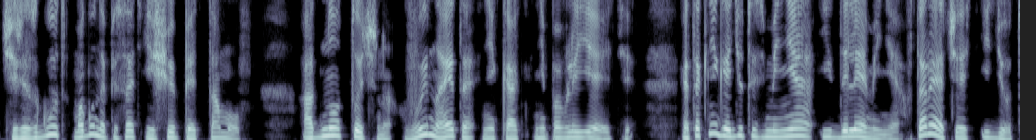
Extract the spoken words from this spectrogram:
Через год могу написать еще пять томов. Одно точно, вы на это никак не повлияете. Эта книга идет из меня и для меня, вторая часть идет.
